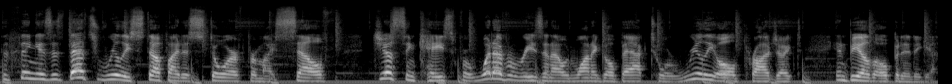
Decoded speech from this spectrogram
the thing is, is that's really stuff I just store for myself, just in case for whatever reason I would want to go back to a really old project and be able to open it again.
